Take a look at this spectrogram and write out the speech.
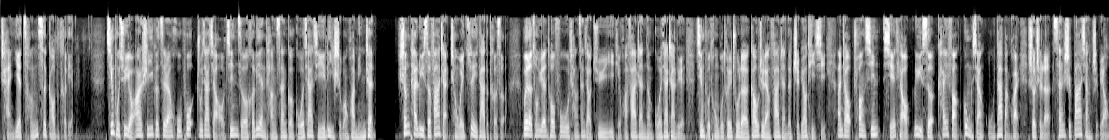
产业层次高的特点。青浦区有二十一个自然湖泊、朱家角、金泽和练塘三个国家级历史文化名镇，生态绿色发展成为最大的特色。为了从源头服务长三角区域一体化发展等国家战略，青浦同步推出了高质量发展的指标体系，按照创新、协调、绿色、开放、共享五大板块，设置了三十八项指标。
